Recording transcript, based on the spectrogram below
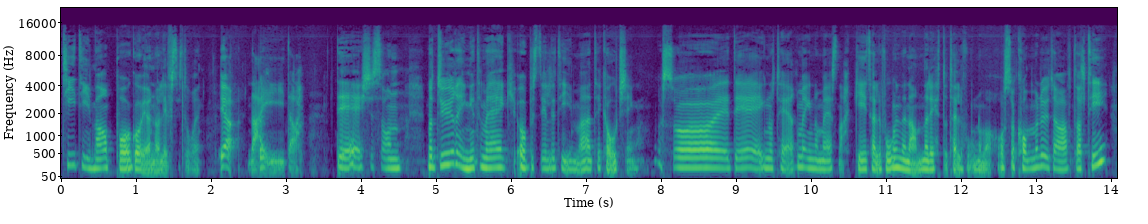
ti timer på å gå gjennom livshistorien. Ja. Nei da, det er ikke sånn. Når du ringer til meg og bestiller time til coaching, så det jeg noterer meg når vi snakker i telefonen, det er navnet ditt og telefonnummer, og så kommer du til avtalt tid,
